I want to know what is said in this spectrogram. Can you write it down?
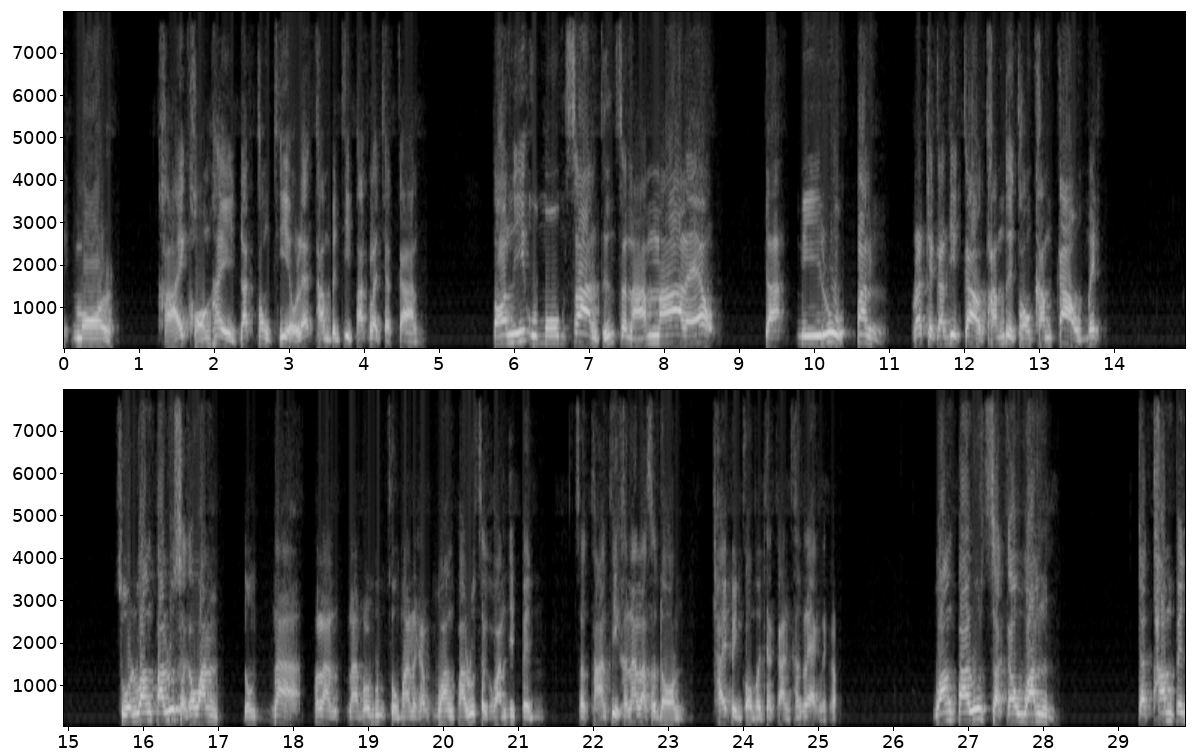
ตมอลล์ขายของให้นักท่องเที่ยวและทำเป็นที่พักราชการ ตอนนี้อุโมงค์สร้างถึงสนามม้าแล้ว จะมีรูปปั้นรัชกาลที่ 9ทำด้วยทองคำเก้าเม็ด ส่วนวังปารุสกวัน ตรงหน้าพระลานลานพระบรมรูปทรงมานะครับ วังปารุสกวันนี่เป็นสถานที่คณะราษฎรใช้เป็นกองบัญชาการครั้งแรกนะครับ วังปารุสกวันจะทำเป็น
